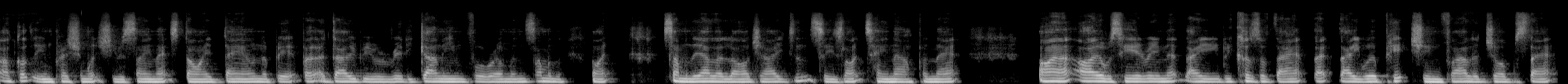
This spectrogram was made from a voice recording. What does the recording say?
I got the impression what she was saying that's died down a bit, but Adobe were really gunning for them, and some of the like some of the other larger agencies like 10up and that. I I was hearing that they because of that that they were pitching for other jobs that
